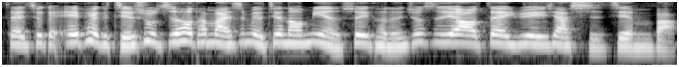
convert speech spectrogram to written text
在这个 APEC 结束之后，他们还是没有见到面，所以可能就是要再约一下时间吧。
